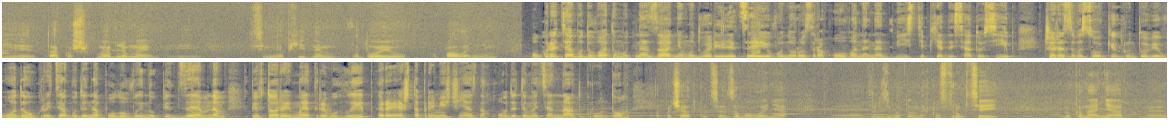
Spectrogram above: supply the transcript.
і також меблями, і всім необхідним водою, опаленням. Укриття будуватимуть на задньому дворі ліцею. Воно розраховане на 250 осіб. Через високі ґрунтові води укриття буде наполовину підземним, півтори метри вглиб. Решта приміщення знаходитиметься над ґрунтом. На початку це замовлення е, залізобетонних конструкцій, виконання е,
